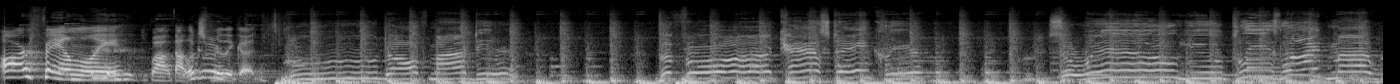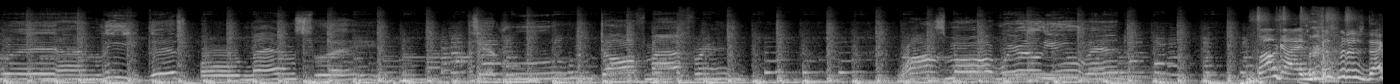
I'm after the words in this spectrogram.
Our family. Wow, that looks really good.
